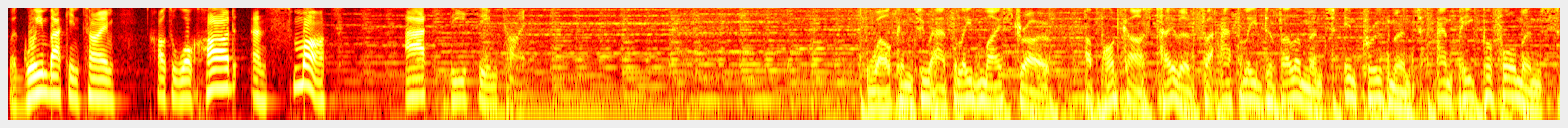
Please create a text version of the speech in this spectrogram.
We're going back in time how to work hard and smart at the same time. Welcome to Athlete Maestro, a podcast tailored for athlete development, improvement, and peak performance.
